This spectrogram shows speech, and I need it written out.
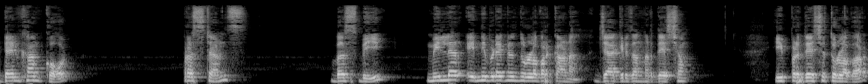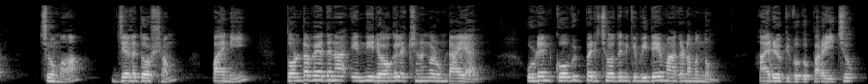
Denham Court Prestons Busby Miller എന്നിവിടങ്ങളിൽ നിന്നുള്ളവർക്കാണ് ജാഗ്രതാ നിർദ്ദേശം. ഈ പ്രദേശത്തുള്ളവർ ചുമ ജലദോഷം പനി തൊണ്ടവേദന എന്നീ രോഗലക്ഷണങ്ങൾ ഉണ്ടായാൽ ഉടൻ കോവിഡ് പരിശോധനയ്ക്ക് വിധേയമാകണമെന്നും ആരോഗ്യവകുപ്പ് അറിയിച്ചു.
